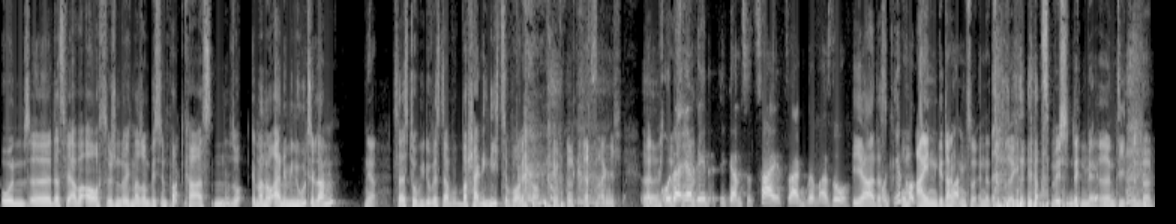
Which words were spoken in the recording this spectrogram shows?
Und äh, dass wir aber auch zwischendurch mal so ein bisschen podcasten, so immer nur eine Minute lang. Ja. Das heißt, Tobi, du wirst da wahrscheinlich nicht zu Wort kommen. Ich sagen, ich mich Oder er redet die ganze Zeit, sagen wir mal so. ja, das Und ihr um kommt einen Gedanken Wort. zu Ende zu bringen zwischen den mehreren Titeln dann.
